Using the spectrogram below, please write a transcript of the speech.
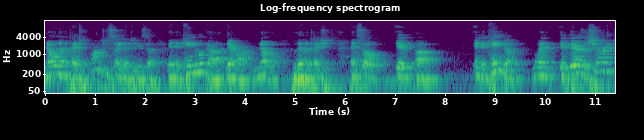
No limitations. Why don't you say that to yourself? In the kingdom of God, there are no limitations. And so, if uh, in the kingdom, when if there's a shortage,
